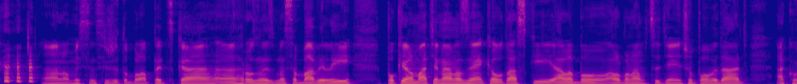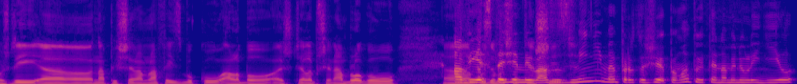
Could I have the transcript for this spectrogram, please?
Áno, myslím si, že to bola pecka. Hrozne sme sa bavili. Pokiaľ máte na nás nejaké otázky alebo, alebo nám chcete niečo povedať, ako vždy, uh, napíšte nám na Facebooku alebo ešte lepšie na blogu. Uh, A vieste, že my tešiť. vás zmíníme, protože pamatujte na minulý díl.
